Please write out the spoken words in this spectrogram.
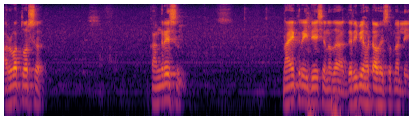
ಅರವತ್ತು ವರ್ಷ ಕಾಂಗ್ರೆಸ್ ನಾಯಕರು ಈ ದೇಶ ಗರಿಬಿ ಗರೀಬಿ ಹಟಾವ್ ಹೆಸರಿನಲ್ಲಿ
